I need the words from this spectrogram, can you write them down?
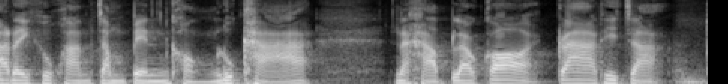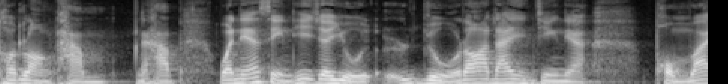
อะไรคือความจำเป็นของลูกค้า นะครับแล้วก็กล้าที่จะทดลองทำนะครับ วันนี้สิ่งที่จะอยู่อยู่รอดได้จริง ๆ เนี่ย ผมว่า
